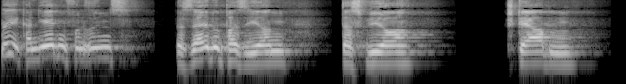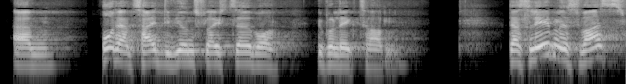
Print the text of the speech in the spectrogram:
Nee, kann jeden von uns dasselbe passieren, dass wir sterben ähm, vor der Zeit, die wir uns vielleicht selber überlegt haben. Das Leben ist was?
